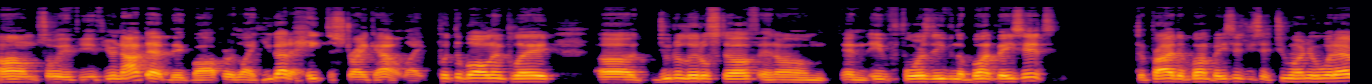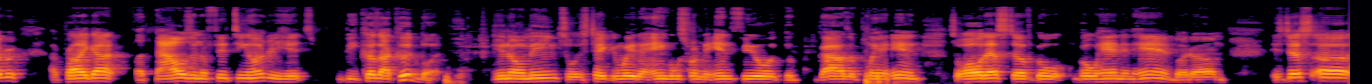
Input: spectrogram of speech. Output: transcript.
Um, so if, if you're not that big bopper, like you got to hate to strike out, like put the ball in play, uh, do the little stuff. And, um, and for even the bunt base hits, the probably the bump base hits, you said 200 or whatever. I probably got a thousand or 1500 hits because I could bunt. You know what I mean? So it's taking away the angles from the infield. The guys are playing in, so all that stuff go go hand in hand. But um, it's just uh,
